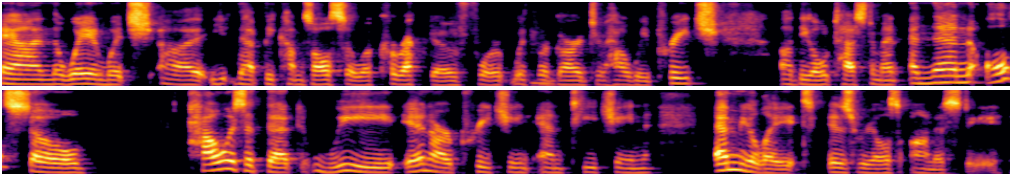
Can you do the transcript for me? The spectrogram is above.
And the way in which uh, that becomes also a corrective for with mm. regard to how we preach uh, the Old Testament. And then also how is it that we in our preaching and teaching emulate Israel's honesty?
